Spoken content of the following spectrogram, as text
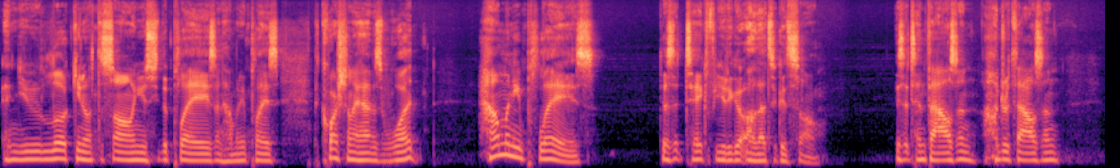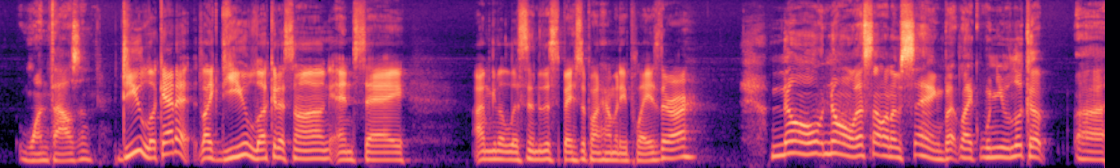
and you look, you know, at the song, you see the plays and how many plays. The question I have is what, how many plays does it take for you to go, oh, that's a good song? Is it 10,000, 100,000, 1,000? Do you look at it like? Do you look at a song and say, "I'm going to listen to this based upon how many plays there are"? No, no, that's not what I'm saying. But like when you look up uh,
